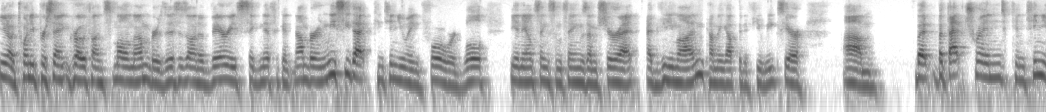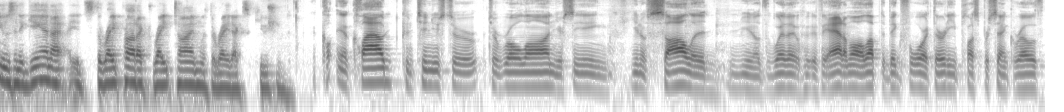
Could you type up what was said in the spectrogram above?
you know 20% growth on small numbers. This is on a very significant number, and we see that continuing forward. We'll be announcing some things, I'm sure, at at VeeamON coming up in a few weeks here. Um, but but that trend continues, and again, I, it's the right product, right time, with the right execution cloud continues to, to roll on. You're seeing, you know, solid, you know, whether, if you add them all up, the big four, 30 plus percent growth.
